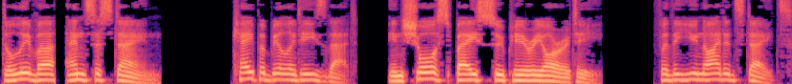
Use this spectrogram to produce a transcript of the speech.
deliver, and sustain capabilities that ensure space superiority for the United States.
